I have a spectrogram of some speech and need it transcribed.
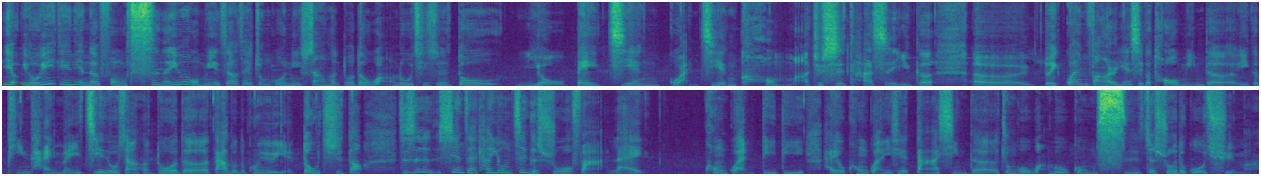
有有一点点的讽刺呢，因为我们也知道，在中国你上很多的网络，其实都有被监管监控嘛，就是它是一个呃，对官方而言是个透明的一个平台媒介。我想很多的大陆的朋友也都知道，只是现在他用这个说法来控管滴滴，还有控管一些大型的中国网络公司，这说得过去吗？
